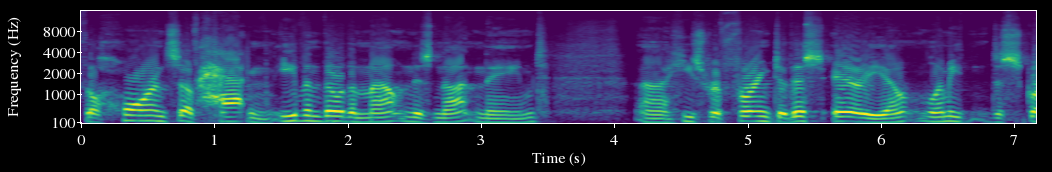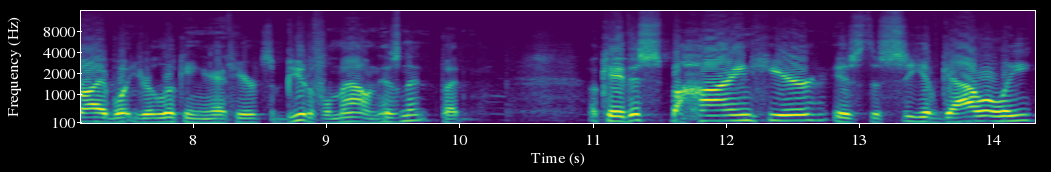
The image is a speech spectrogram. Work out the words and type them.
the horns of Hattin. even though the mountain is not named. Uh, he's referring to this area. Let me describe what you're looking at here. It's a beautiful mountain, isn't it? But Okay, this behind here is the Sea of Galilee.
